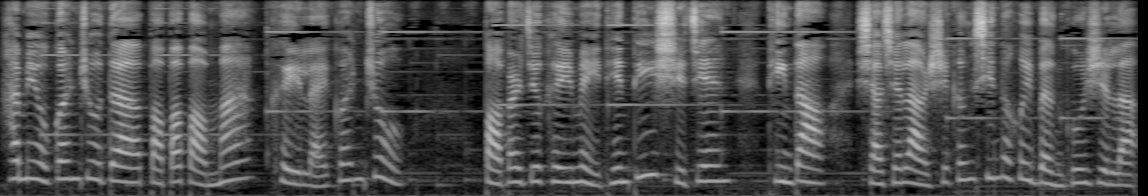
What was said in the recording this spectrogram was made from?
还没有关注的宝宝宝妈可以来关注，宝贝儿就可以每天第一时间听到小雪老师更新的绘本故事了，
